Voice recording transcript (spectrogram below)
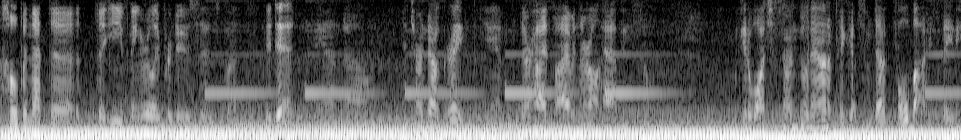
hoping that the the evening really produces. But it did, and um, it turned out great. And they're high five and they're all happy. So we get to watch the sun go down and pick up some duck full bodies, baby.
